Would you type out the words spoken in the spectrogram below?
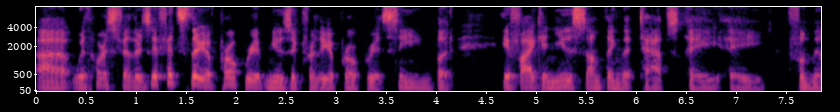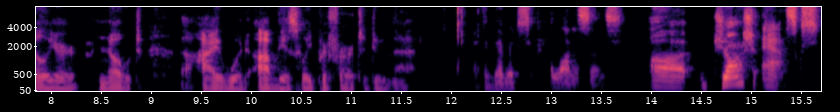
uh, with horse feathers, if it's the appropriate music for the appropriate scene, but if I can use something that taps a, a familiar note, I would obviously prefer to do that. I think that makes a lot of sense. Uh, Josh asks,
